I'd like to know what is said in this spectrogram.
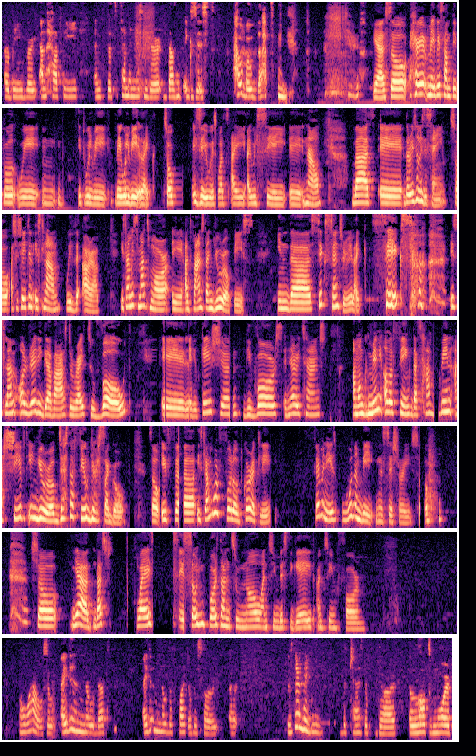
are being very unhappy, and that feminism there doesn't exist. How about that? yeah. So here, maybe some people we mm, it will be they will be like so crazy with what I I will say uh, now, but uh, the reason is the same. So associating Islam with the Arab, Islam is much more uh, advanced than Europe is. In the sixth century, like six, Islam already gave us the right to vote, education, divorce, inheritance, among many other things that have been achieved in Europe just a few years ago. So if uh, Islam were followed correctly, feminism wouldn't be necessary. So, so yeah, that's why I say it's so important to know and to investigate and to inform. Oh wow! So I didn't know that. I didn't know that part of the story. Uh, is there maybe the chance that there are a lot more?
